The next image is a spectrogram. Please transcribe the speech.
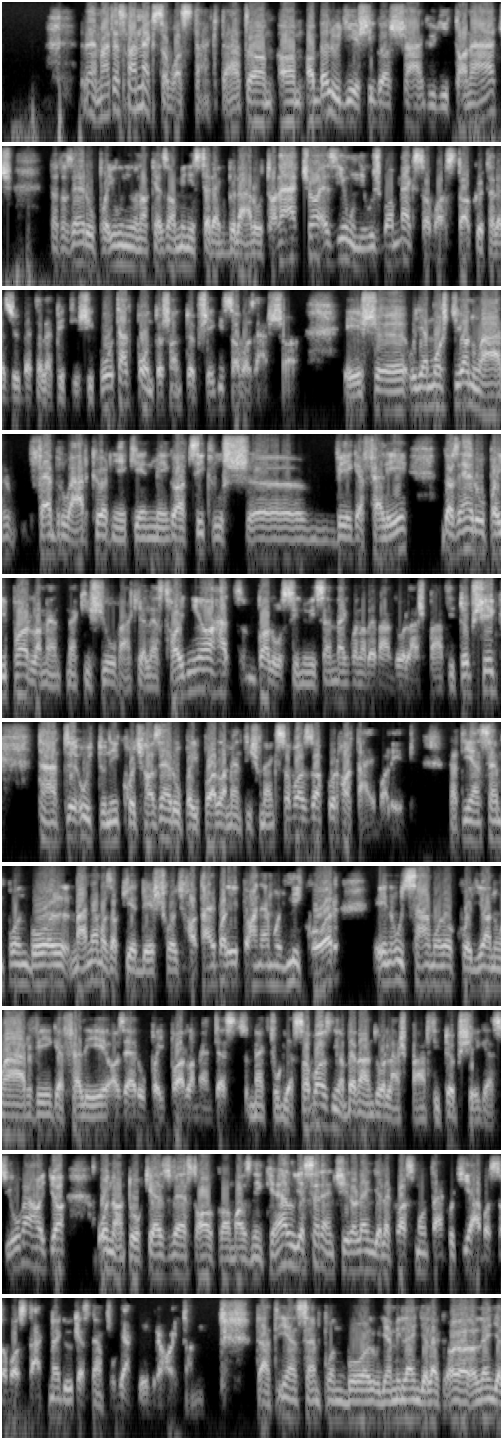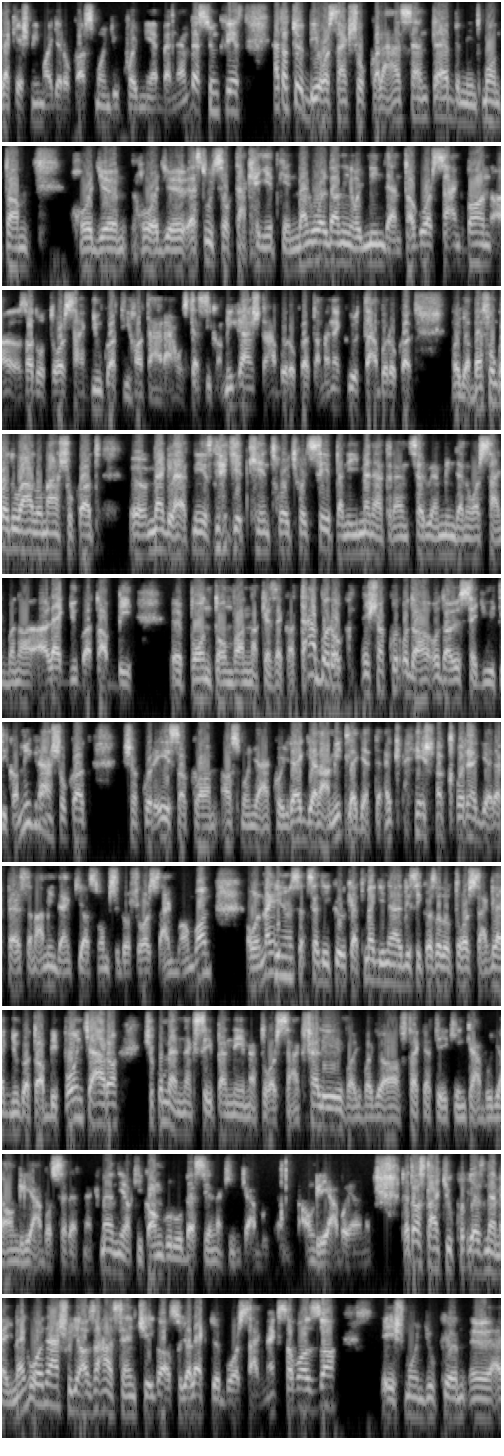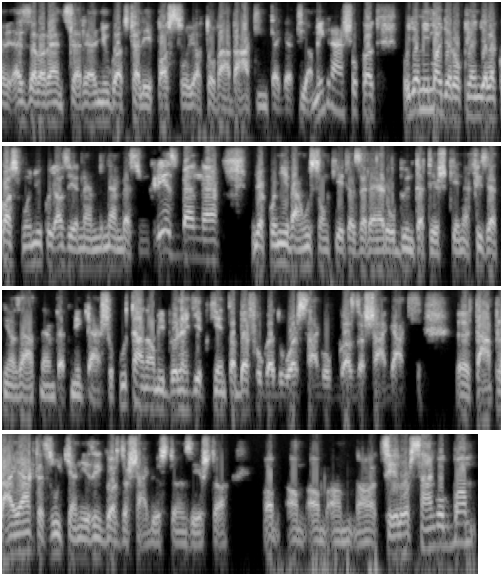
Nem, hát ezt már megszavazták. Tehát a, a, a belügyi és igazságügyi tanács, tehát az Európai Uniónak ez a miniszterekből álló tanácsa, ez júniusban megszavazta a kötelező betelepítési kvótát, pontosan többségi szavazással. És uh, ugye most január-február környékén még a ciklus uh, vége felé, de az Európai Parlamentnek is jóvá kell ezt hagynia, hát valószínű, hiszen megvan a bevándorláspárti többség, tehát úgy tűnik, hogy ha az Európai Parlament is megszavazza, akkor hatályba lép. Tehát ilyen szempontból igazából már nem az a kérdés, hogy hatályba lép, hanem hogy mikor. Én úgy számolok, hogy január vége felé az Európai Parlament ezt meg fogja szavazni, a bevándorláspárti többség ezt jóvá hagyja, onnantól kezdve ezt alkalmazni kell. Ugye szerencsére a lengyelek azt mondták, hogy hiába szavazták meg, ők ezt nem fogják végrehajtani. Tehát ilyen szempontból ugye mi lengyelek, a lengyelek és mi magyarok azt mondjuk, hogy mi ebben nem veszünk részt. Hát a többi ország sokkal álszentebb, mint mondtam, hogy, hogy ezt úgy szokták egyébként megoldani, hogy minden tagországban az adott adott ország nyugati határához teszik a migránstáborokat, a menekültáborokat, vagy a befogadó állomásokat. Meg lehet nézni egyébként, hogy, hogy szépen így menetrendszerűen minden országban a, a legnyugatabbi ponton vannak ezek a táborok, és akkor oda, oda összegyűjtik a migránsokat, és akkor éjszaka azt mondják, hogy reggel ám itt legyetek, és akkor reggelre persze már mindenki a szomszédos országban van, ahol megint összeszedik őket, megint elviszik az adott ország legnyugatabbi pontjára, és akkor mennek szépen Németország felé, vagy, vagy a feketék inkább ugye Angliába Angliába szeretnek menni, akik angolul beszélnek, inkább Angliába jönnek. Tehát azt látjuk, hogy ez nem egy megoldás, ugye az álszentség az, hogy a legtöbb ország megszavazza, és mondjuk ezzel a rendszerrel nyugat felé passzolja tovább, átintegeti a migránsokat. Ugye mi magyarok, lengyelek azt mondjuk, hogy azért nem, nem veszünk részt benne, hogy akkor nyilván 22 ezer euró büntetés kéne fizetni az át nem vett migránsok után, amiből egyébként a befogadó országok gazdaságát táplálják, tehát úgy kell nézni gazdaságösztönzést a, a, a, a, a célországokban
